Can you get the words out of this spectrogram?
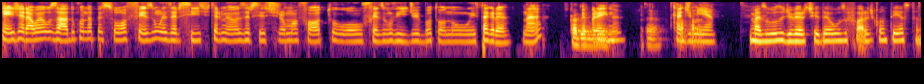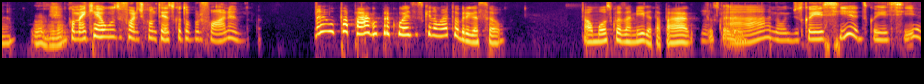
Que em geral é usado quando a pessoa fez um exercício, terminou o exercício, tirou uma foto ou fez um vídeo e botou no Instagram, né? É Academia. por aí, né? É, Academia. Mas o uso divertido é o uso fora de contexto, né? Uhum. Como é que é o uso fora de contexto que eu tô por fora? É, o tá pago pra coisas que não é tua obrigação. Almoço com as amigas, tá pago. Ah, não desconhecia, desconhecia.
